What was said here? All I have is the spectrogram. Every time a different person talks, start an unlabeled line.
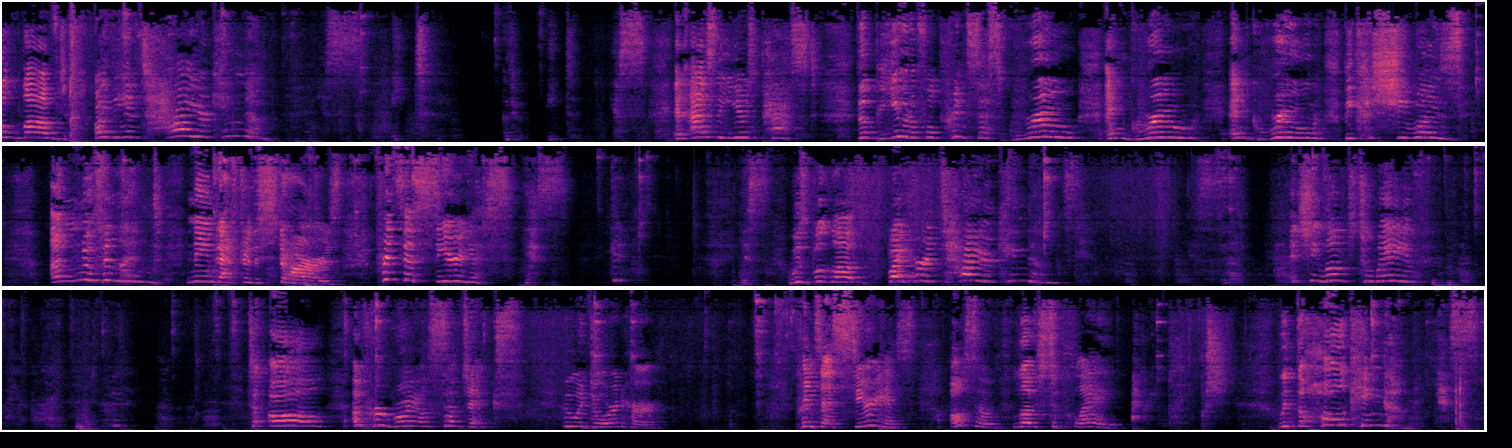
beloved by the entire kingdom. Yes, eight. Eight. Yes. And as the years passed, the beautiful princess grew and grew and grew because she was a Newfoundland named after the stars. Princess Sirius, yes, yes, was beloved by her entire kingdom. Yes. And she loved to Princess Sirius also loves to play with the whole kingdom. Yes.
